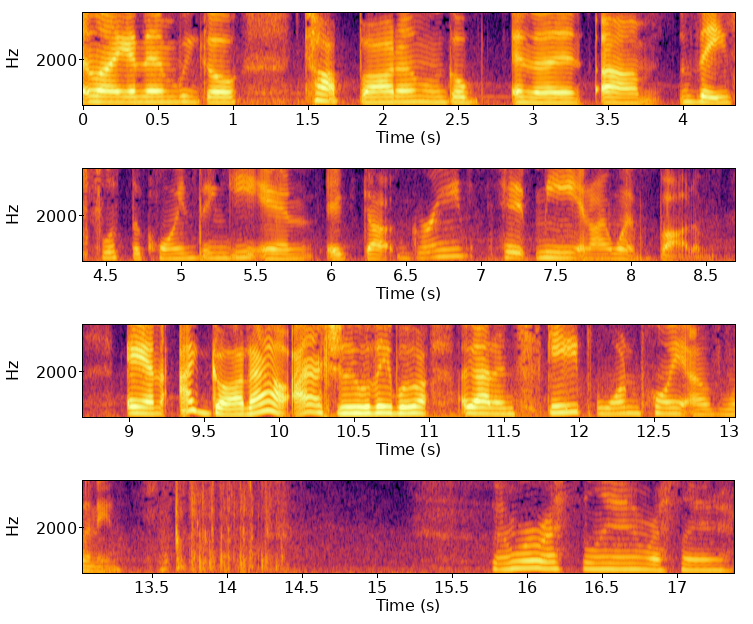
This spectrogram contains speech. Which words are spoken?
And like, and then we go top bottom. We go, and then um, they flipped the coin thingy, and it got green, hit me, and I went bottom. And I got out. I actually was able. to I got an escape. One point. I was winning. Then we're wrestling, wrestling,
